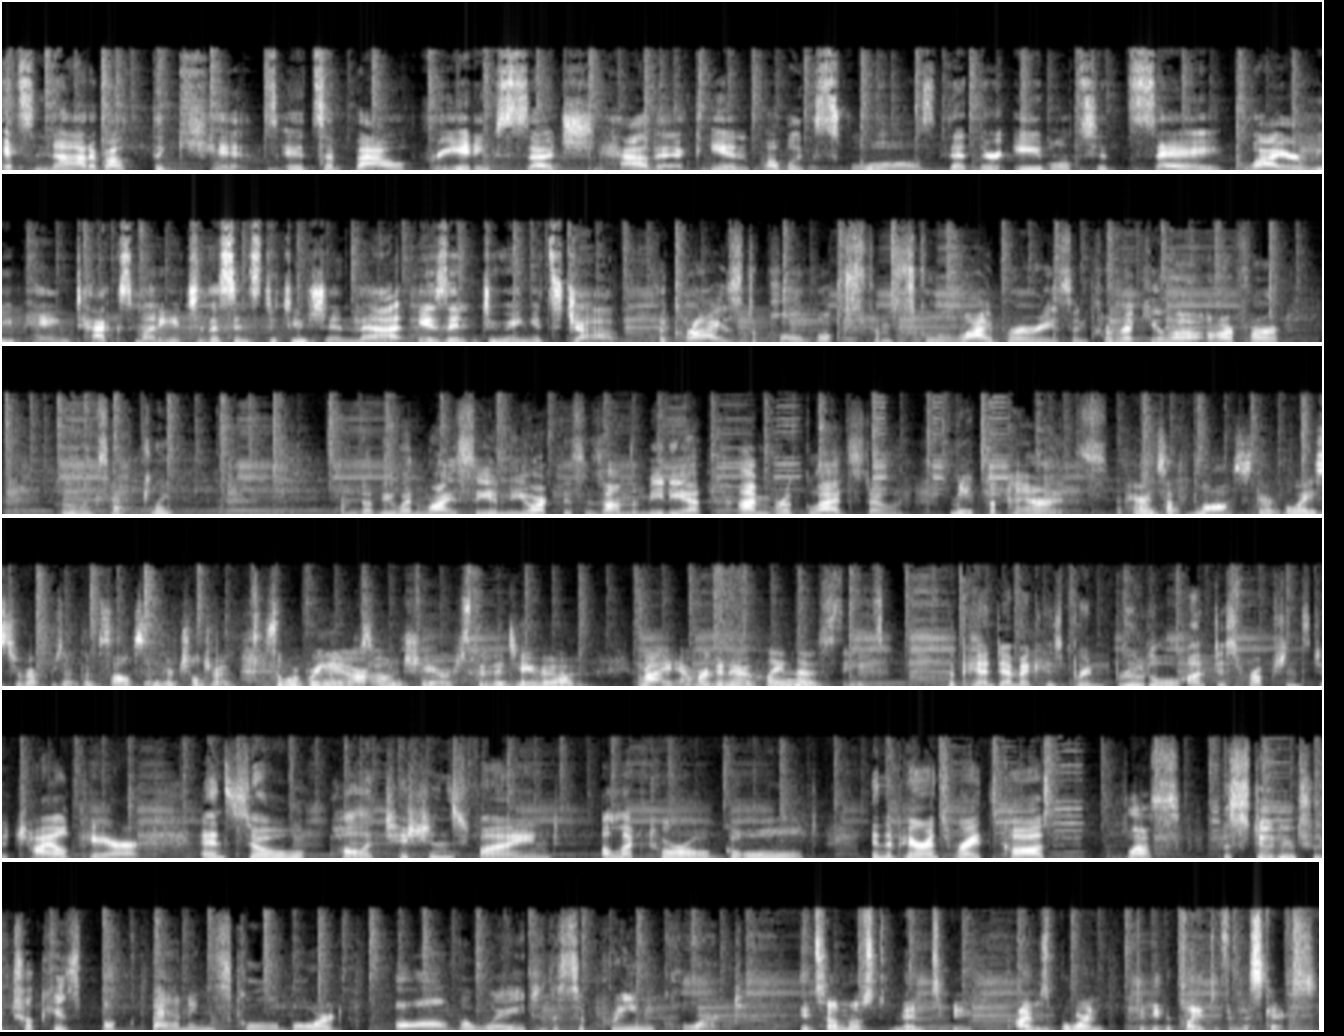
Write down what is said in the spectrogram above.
It's not about the kids. It's about creating such havoc in public schools that they're able to say, why are we paying tax money to this institution that isn't doing its job? The cries to pull books from school libraries and curricula are for who exactly? From WNYC in New York, this is On the Media. I'm Brooke Gladstone. Meet the parents. Parents have lost their voice to represent themselves and their children. So we're bringing and our own chairs to the table, yeah. right? And we're going to claim those seats. The pandemic has been brutal on disruptions to childcare. And so politicians find electoral gold in the parents' rights cause. Plus, the student who took his book banning school board all the way to the Supreme Court. It's almost meant to be. I was born to be the plaintiff in this case.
